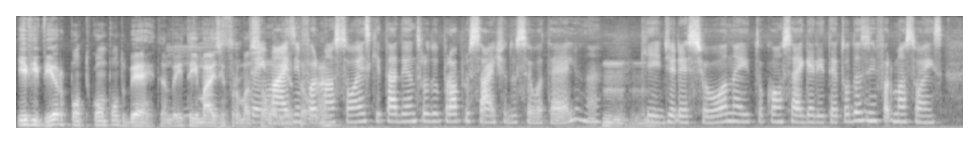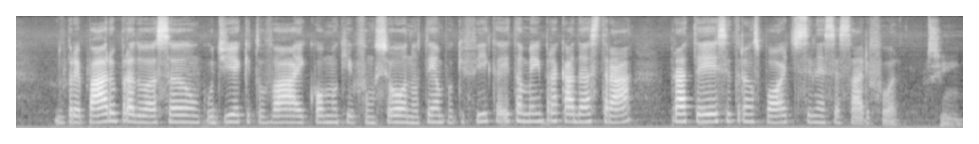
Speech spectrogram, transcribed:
eviver.com.br também Isso, tem mais informação. Tem mais ali, então, né? informações né? que está dentro do próprio site do seu hotel, né? Uhum. Que direciona e tu consegue ali ter todas as informações do preparo para doação, o dia que tu vai, como que funciona, o tempo que fica e também para cadastrar para ter esse transporte se necessário for. Sim.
